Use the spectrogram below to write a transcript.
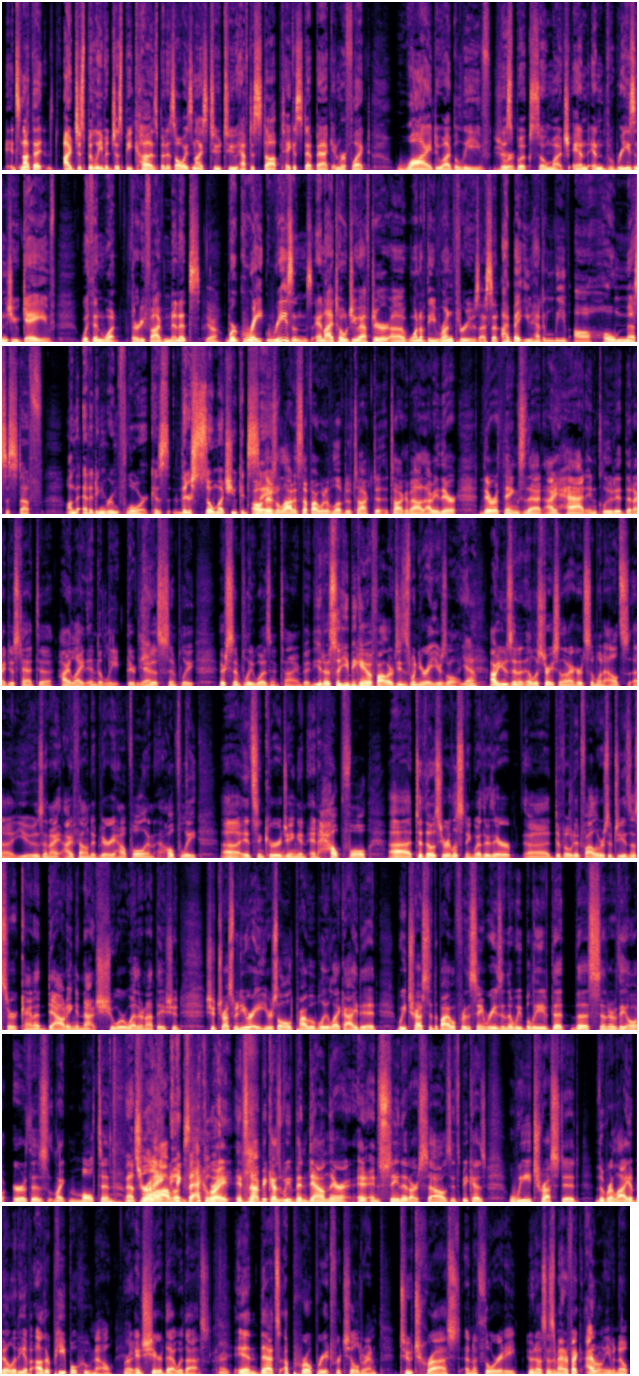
it's not that I just believe it just because, but it's always nice to to have to stop, take a step back, and reflect. Why do I believe sure. this book so much? And and the reasons you gave within what 35 minutes yeah. were great reasons and i told you after uh, one of the run throughs i said i bet you had to leave a whole mess of stuff on the editing room floor because there's so much you could oh, say. Oh, there's a lot of stuff I would have loved to talk to talk about. I mean, there there are things that I had included that I just had to highlight and delete. There yeah. just simply there simply wasn't time. But you know, so you became a follower of Jesus when you were eight years old. Yeah, I was using an illustration that I heard someone else uh, use, and I, I found it very helpful, and hopefully uh, it's encouraging and, and helpful uh, to those who are listening, whether they're uh, devoted followers of Jesus or kind of doubting and not sure whether or not they should should trust. When you were eight years old, probably like I did, we trusted the Bible for the same reason that we believed that the center of the earth is like molten. That's right, lava, exactly. Right. It's not because we've been down there and, and seen it ourselves. It's because we trusted the reliability of other people who know right. and shared that with us. Right. And that's appropriate for children to trust an authority who knows. As a matter of fact, I don't even know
